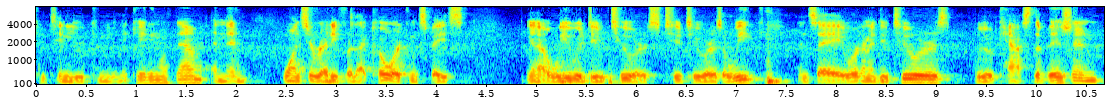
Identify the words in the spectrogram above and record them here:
continue communicating with them. And then once you're ready for that co-working space, you know we would do tours, two tours a week, and say we're going to do tours. We would cast the vision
